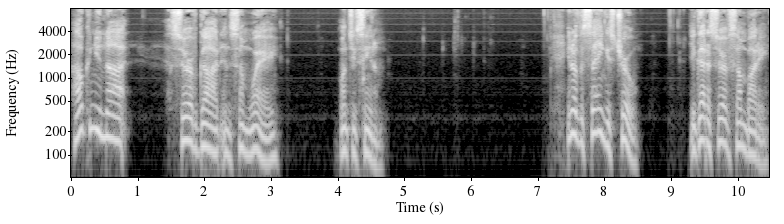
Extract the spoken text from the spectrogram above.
how can you not serve God in some way once you've seen Him? You know, the saying is true. You got to serve somebody.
